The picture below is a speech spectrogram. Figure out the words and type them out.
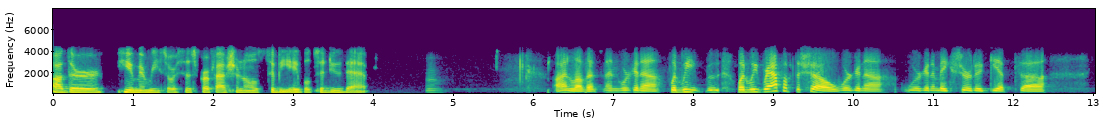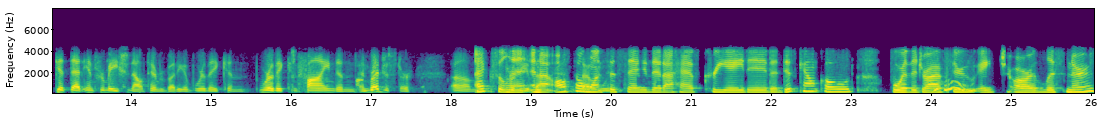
other human resources professionals to be able to do that. Mm. I love it, and we're gonna when we when we wrap up the show, we're gonna we're gonna make sure to get uh, get that information out to everybody of where they can where they can find and, and register. Um, Excellent. And I also want to say that I have created a discount code for the drive through HR listeners.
